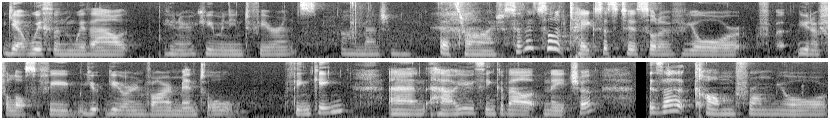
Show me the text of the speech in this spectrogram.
yeah with and without you know human interference? I imagine. That's right. So that sort of takes us to sort of your, you know, philosophy, your, your environmental thinking, and how you think about nature. Does that come from your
